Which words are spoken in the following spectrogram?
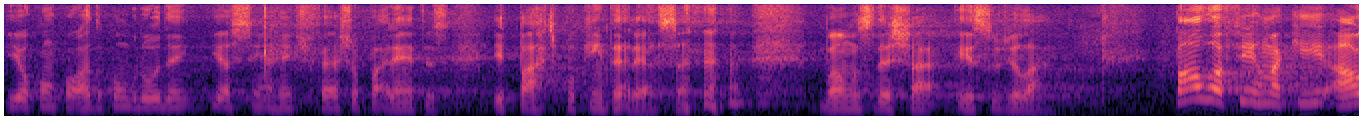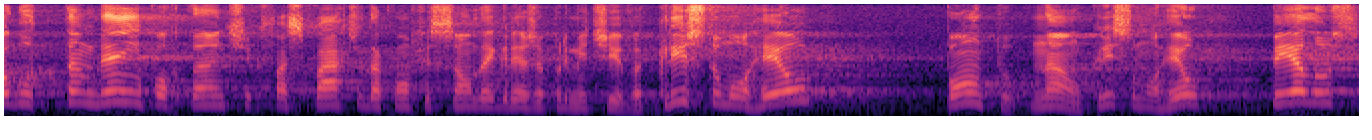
E eu concordo com Gruden, e assim a gente fecha o parênteses e parte para o que interessa. Vamos deixar isso de lado. Paulo afirma aqui algo também importante que faz parte da confissão da igreja primitiva: Cristo morreu, ponto. Não, Cristo morreu pelos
